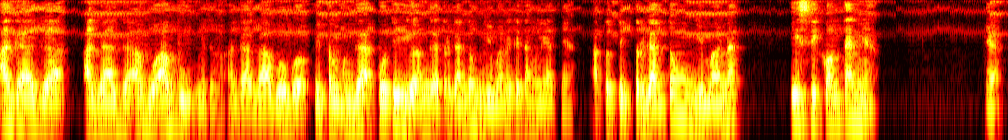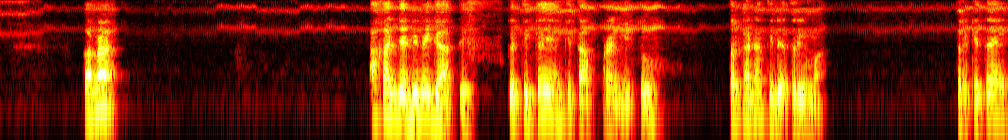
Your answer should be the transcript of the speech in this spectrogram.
agak-agak agak-agak abu-abu gitu. Agak-agak abu-abu. Hitam enggak putih juga enggak. Tergantung gimana kita ngelihatnya. Atau tergantung gimana isi kontennya. Ya. Karena akan jadi negatif ketika yang kita prank itu terkadang tidak terima. Terkita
